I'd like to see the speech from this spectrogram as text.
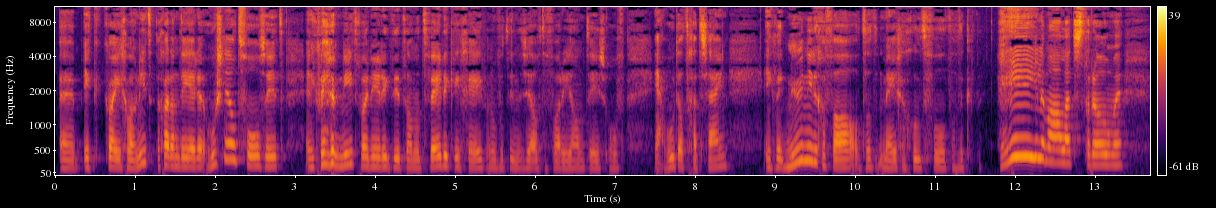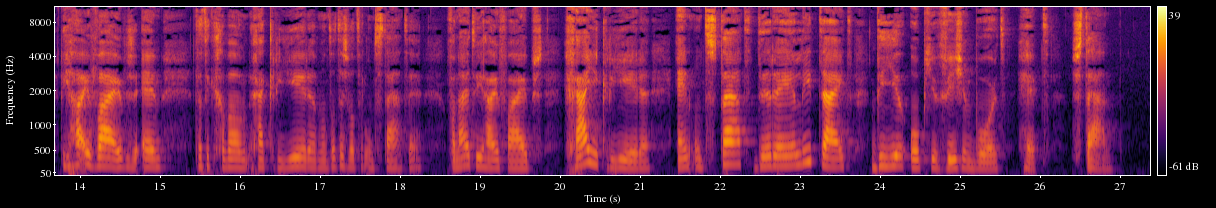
uh, ik kan je gewoon niet garanderen hoe snel het vol zit. En ik weet ook niet wanneer ik dit dan een tweede keer geef. En of het in dezelfde variant is. Of ja, hoe dat gaat zijn. Ik weet nu in ieder geval dat het mega goed voelt. Dat ik het helemaal laat stromen. Die high vibes. En dat ik gewoon ga creëren. Want dat is wat er ontstaat. Hè. Vanuit die high vibes ga je creëren. En ontstaat de realiteit die je op je vision board hebt staan.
